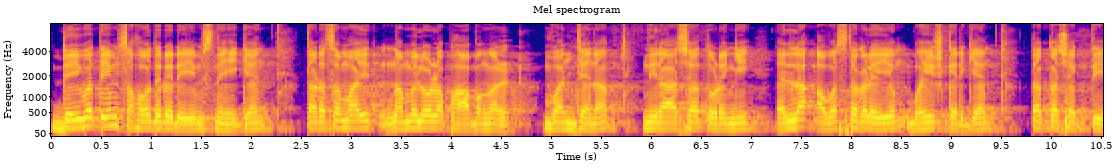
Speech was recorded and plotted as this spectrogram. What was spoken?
ദൈവത്തെയും സഹോദരരെയും സ്നേഹിക്കാൻ തടസ്സമായി നമ്മിലുള്ള പാപങ്ങൾ വഞ്ചന നിരാശ തുടങ്ങി എല്ലാ അവസ്ഥകളെയും ബഹിഷ്കരിക്കാൻ തക്ക ശക്തി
